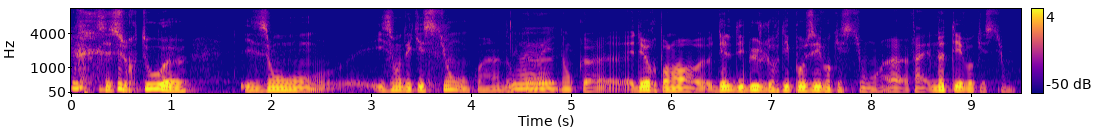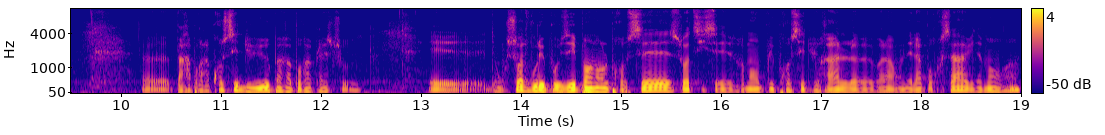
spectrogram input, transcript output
c'est surtout euh, ils ont ils ont des questions quoi. hein, donc Ouais, euh, oui. donc euh, et d'ailleurs pendant euh, dès le début je leur dis posez vos questions, enfin notez vos questions euh, par rapport à la procédure, par rapport à plein de choses. Et donc soit vous les posez pendant le procès, soit si c'est vraiment plus procédural, euh, voilà, on est là pour ça évidemment. hein.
